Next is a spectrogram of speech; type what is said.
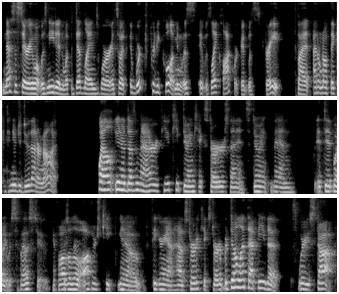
necessary and what was needed and what the deadlines were. And so it, it worked pretty cool. I mean it was it was like clockwork. It was great but i don't know if they continue to do that or not. Well you know it doesn't matter. If you keep doing kickstarters then it's doing then it did what it was supposed to. If all the mm-hmm. little authors keep you know figuring out how to start a kickstarter but don't let that be the where you stop.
